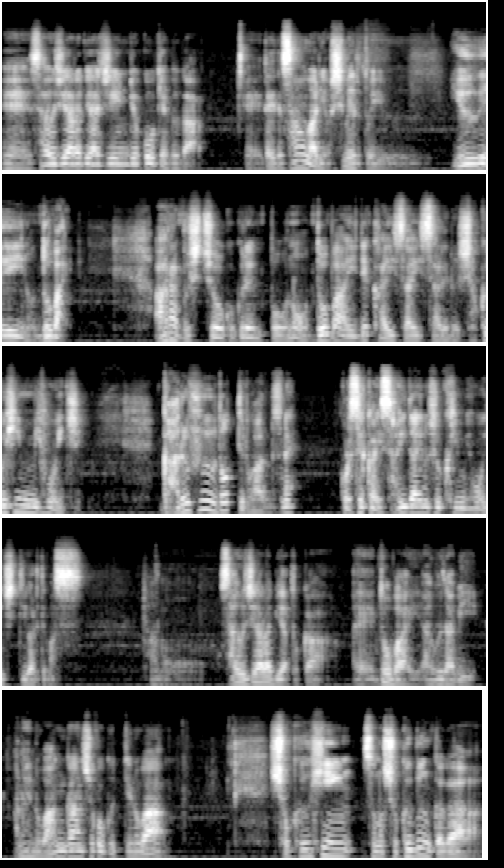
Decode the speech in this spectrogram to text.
えー、サウジアラビア人旅行客が、えー、大体3割を占めるという UAE のドバイ。アラブ首長国連邦のドバイで開催される食品見本市。ガルフードっていうのがあるんですね。これ世界最大の食品見本市って言われてます。あのサウジアラビアとか、えー、ドバイアブダビあの辺の湾岸諸国っていうのは食品その食文化が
